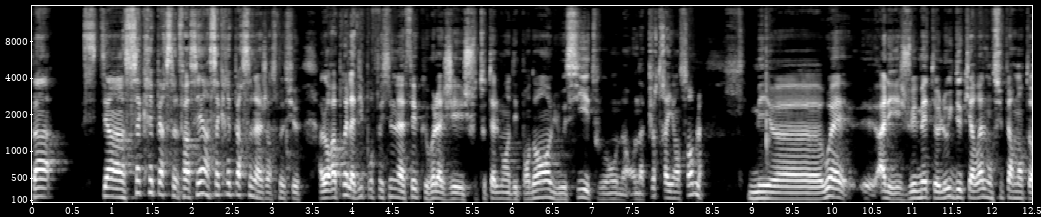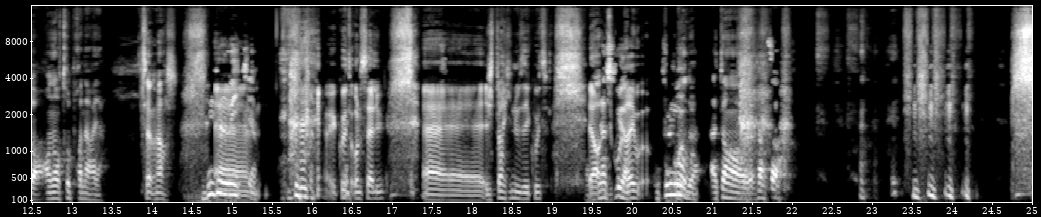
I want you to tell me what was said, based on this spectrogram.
Enfin, c'était un sacré personne, enfin c'est un sacré personnage, hein, ce monsieur. Alors après, la vie professionnelle a fait que voilà, j'ai, je suis totalement indépendant, lui aussi, et tout, on a, on a pu retravailler ensemble. Mais euh, ouais, euh, allez, je vais mettre Loïc de Cardel, mon super mentor en entrepreneuriat. Ça marche. Euh, écoute, on le salue. Euh, j'espère qu'il nous écoute. Alors, du coup, arrive... Tout le monde. Attends, euh,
